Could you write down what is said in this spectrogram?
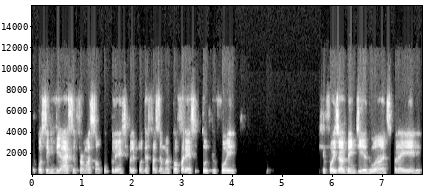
eu consigo enviar essa informação para o cliente para ele poder fazer uma conferência de tudo que foi que foi já vendido antes para ele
